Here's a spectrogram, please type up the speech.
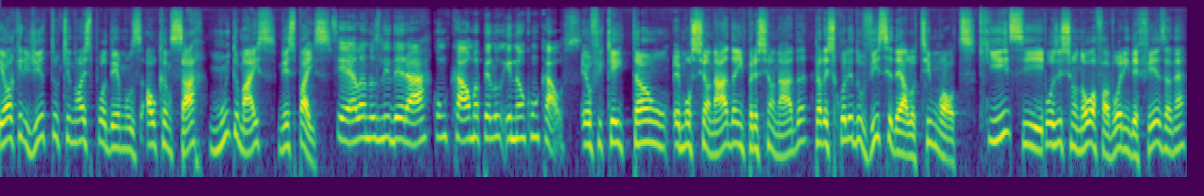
Eu acredito que nós podemos alcançar muito mais nesse país. Se ela nos liderar com calma pelo, e não com caos. Eu fiquei tão emocionada, impressionada pela escolha do vice dela, o Tim Waltz, que se posicionou a favor, em defesa, né,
